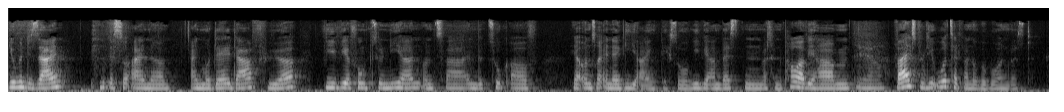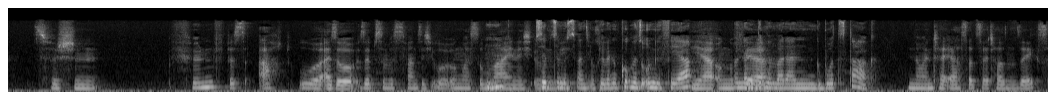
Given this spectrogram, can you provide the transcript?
Human Design ist so eine, ein Modell dafür, wie wir funktionieren und zwar in Bezug auf ja unsere Energie eigentlich so, wie wir am besten, was für eine Power wir haben. Ja. Weißt du die Uhrzeit, wann du geboren bist? Zwischen 5 bis 8 Uhr, also 17 bis 20 Uhr, irgendwas so mhm. meine ich. Irgendwie. 17 bis 20 Uhr, okay, dann gucken wir so ungefähr. Ja, ungefähr. Und dann gib mir mal deinen Geburtstag. 9.1.2006.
